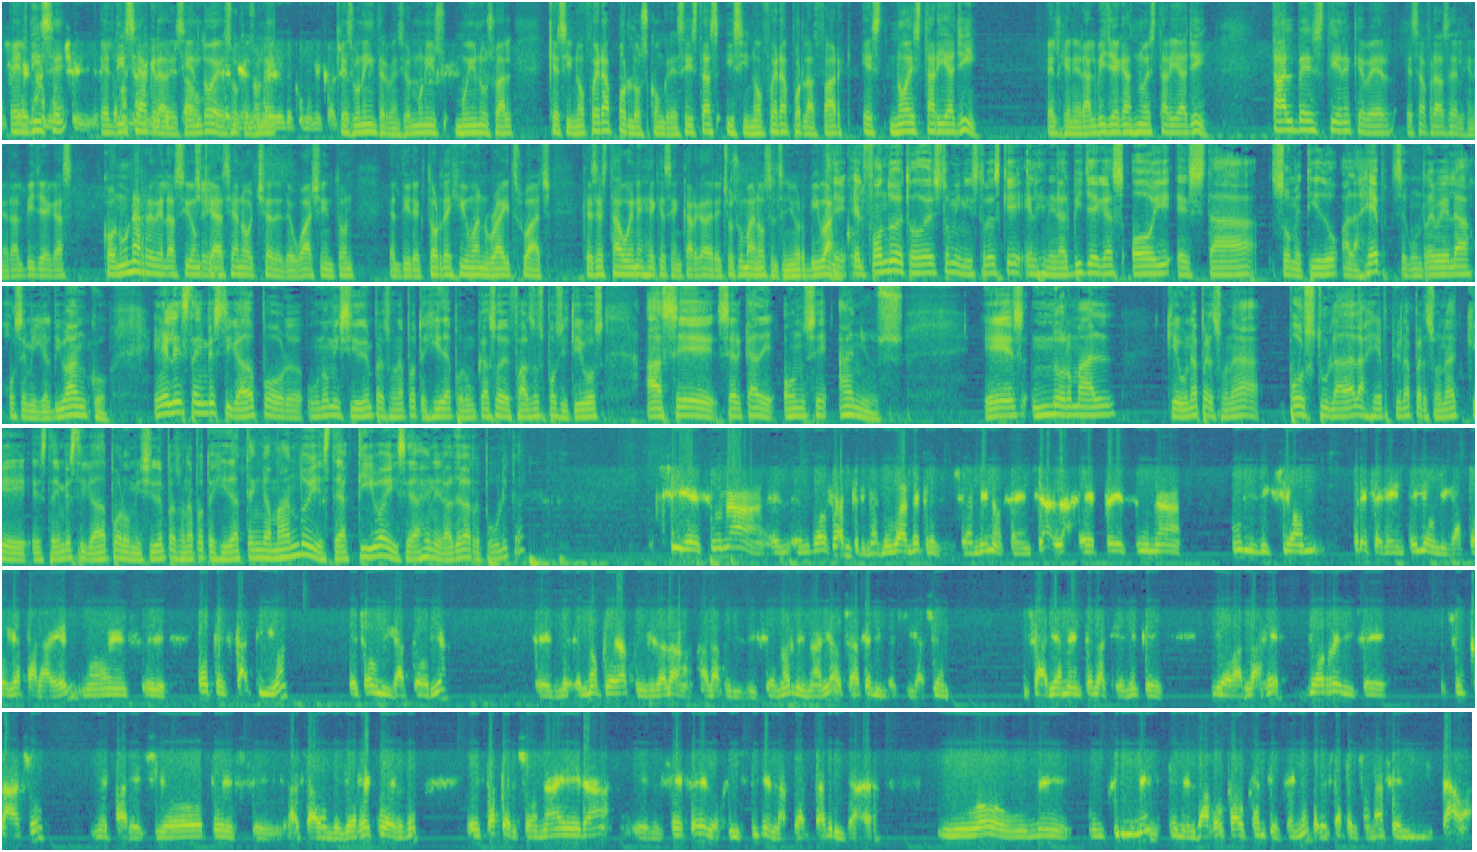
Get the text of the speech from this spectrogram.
Él dice, él dice agradeciendo eso, que es, una, que es una intervención muy, muy inusual, que si no fuera por los congresistas y si no fuera por las FARC, es, no estaría allí. El general Villegas no estaría allí. Tal vez tiene que ver esa frase del general Villegas con una revelación que hace anoche desde Washington el director de Human Rights Watch, que es esta ONG que se encarga de derechos humanos, el señor Vivanco. el fondo de todo esto, ministro, es que el general Villegas hoy está sometido a la JEP, según revela José Miguel Vivanco. Él está investigado por un homicidio en persona protegida por un caso de falsos positivos hace cerca de 11 años es normal que una persona postulada la JEP que una persona que está investigada por homicidio en persona protegida tenga mando y esté activa y sea general de la República? Sí, es una, el goza en primer lugar de presunción de inocencia. La JEP es una jurisdicción preferente y obligatoria para él, no es eh, potestativa, es obligatoria. Él, él, no puede acudir a la, a la jurisdicción ordinaria, o sea que la investigación necesariamente la tiene que llevar la JEP. Yo revisé su caso, me pareció, pues, eh, hasta donde yo recuerdo, esta persona era el jefe de logística en la cuarta brigada y hubo un, eh, crimen en el Bajo Cauca antioqueño, pero esta persona se limitaba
